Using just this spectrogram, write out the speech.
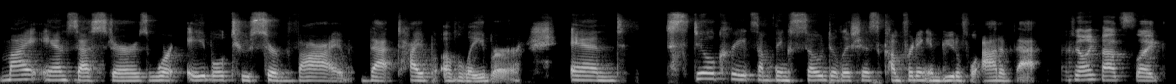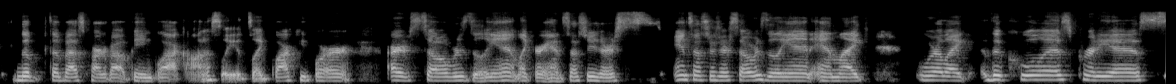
my ancestors were able to survive that type of labor. And still create something so delicious, comforting, and beautiful out of that. I feel like that's like the the best part about being black. Honestly, it's like black people are are so resilient. Like our ancestors are ancestors are so resilient, and like we're like the coolest, prettiest,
